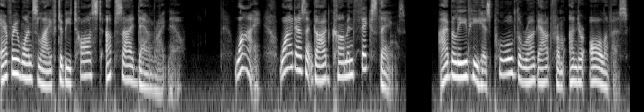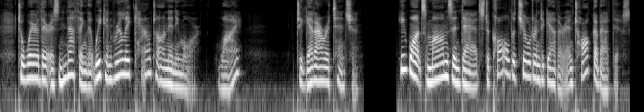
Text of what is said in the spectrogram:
everyone's life to be tossed upside down right now. Why? Why doesn't God come and fix things? I believe He has pulled the rug out from under all of us to where there is nothing that we can really count on anymore. Why? To get our attention. He wants moms and dads to call the children together and talk about this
